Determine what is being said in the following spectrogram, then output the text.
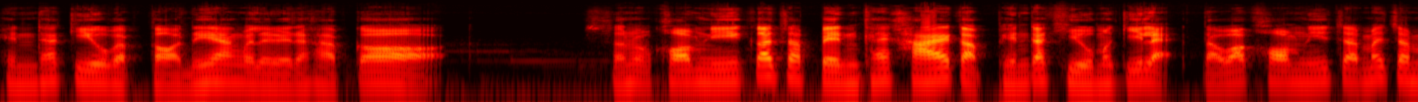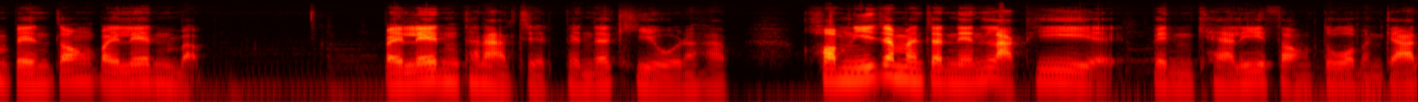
เพนทาคิวแบบต่อเนื่องไปเลยนะครับ ก็สำหรับคอมนี้ก็จะเป็นคล้ายๆ กับเพนทาคิวเมื่อกี้แหละ แต่ว่าคอมนี้จะไม่จำเป็นต้องไปเล่นแบบ ไปเล่นขนาด7เพนทาคิวนะครับ คอมนี้จะมันจะเน้นหลักที่เป็นแครี่สองตัวเหมือนกัน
